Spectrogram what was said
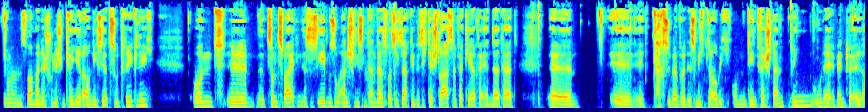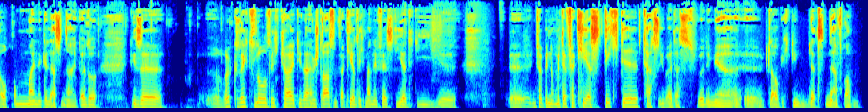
das war meiner schulischen Karriere auch nicht sehr zuträglich. Und äh, zum Zweiten ist es eben so anschließend an das, was ich sagte, wie sich der Straßenverkehr verändert hat. Äh, äh, tagsüber würde es mich, glaube ich, um den Verstand bringen oder eventuell auch um meine Gelassenheit. Also diese Rücksichtslosigkeit, die da im Straßenverkehr sich manifestiert, die äh, äh, in Verbindung mit der Verkehrsdichte tagsüber, das würde mir, äh, glaube ich, den letzten Nerv rauben.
